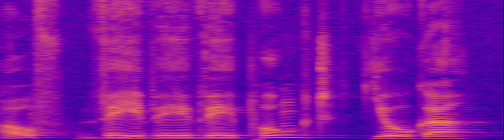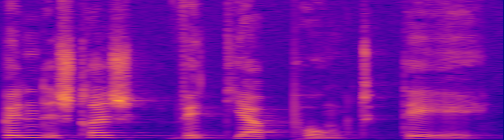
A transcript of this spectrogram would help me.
auf www.yoga-vidya.de.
